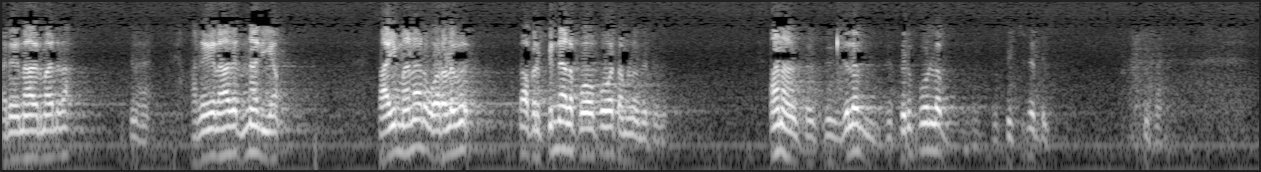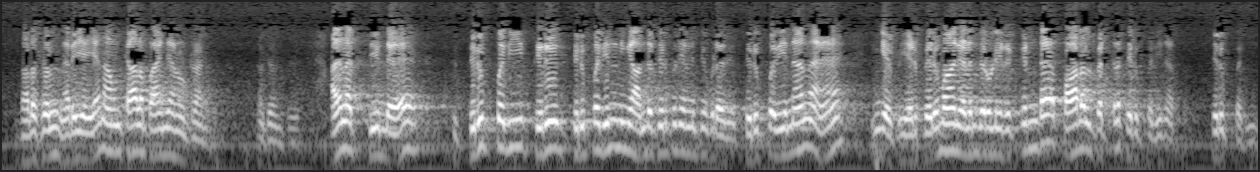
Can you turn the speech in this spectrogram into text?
அருகநாதர் மாதிரிதான் அருகநாதர் இன்னும் அதிகம். தாய்மானார் ஓரளவு அப்புறம் பின்னால போக போக தமிழ் வந்துட்டு ஆனா இதுல திருப்பூர்ல வட சொல் நிறைய. ஏன்னா அவங்க காலம் பாய்ஞ்சான விட்டுறாங்க அதனால இந்த திருப்பதி திரு திருப்பதின்னு நீங்க அந்த திருப்பதி நினைச்ச கூடாது திருப்பதினா இங்க பெருமான் எழுந்தருள் இருக்கின்ற பாடல் பெற்ற திருப்பதி திருப்பதி.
